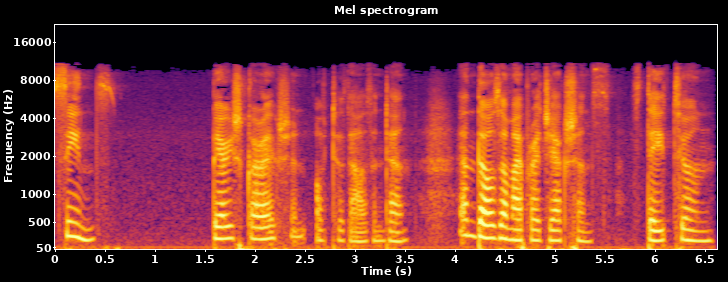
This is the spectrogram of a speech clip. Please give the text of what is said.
since bearish correction of 2010. And those are my projections. Stay tuned.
